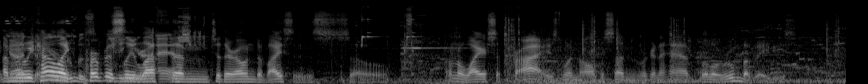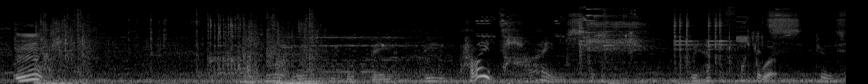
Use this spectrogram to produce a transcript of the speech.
God, mean, we kind of like purposely left ass. them to their own devices, so I don't know why you're surprised when all of a sudden we're gonna have little Roomba babies. Mm. How many times do we have to fucking What? sit through these?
